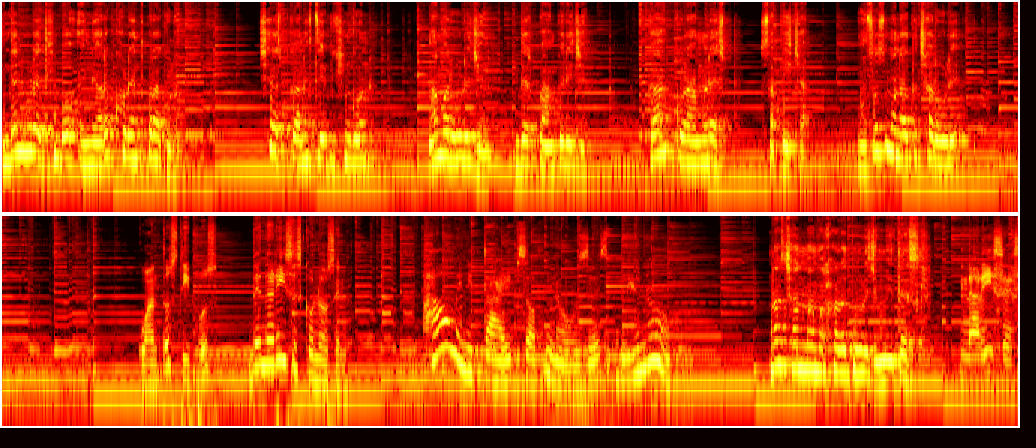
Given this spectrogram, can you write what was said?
Inden ule timbo en arab. Mamar ule jin der pampiri jin. Ka sapicha. Unsos charuli ¿Cuántos tipos de narices conocen? How many types of noses do you know? na chan mamar halat ule jin mi desk. Narices.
